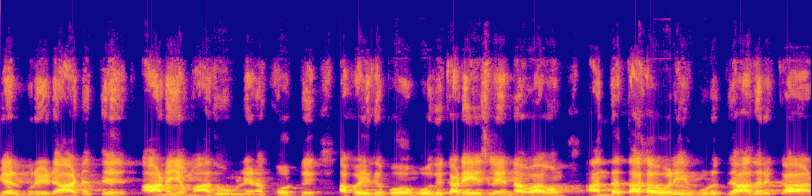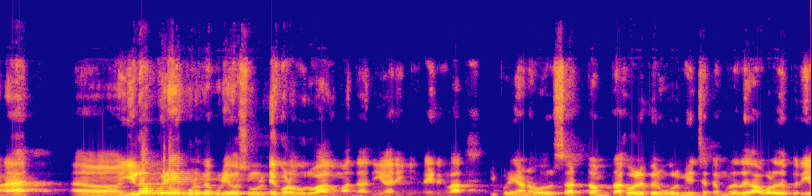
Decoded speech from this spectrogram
மேல்முறையீடு அடுத்து ஆணையம் அதுவும் இல்லைன்னா கோர்ட்டு. அப்போ இது போகும்போது கடைசியில் என்னவாகும்? அந்த தகவலையும் கொடுத்து அதற்கான இழப்பீடையும் கொடுக்கக்கூடிய ஒரு சூழ்நிலை கூட உருவாகும் அந்த அதிகாரிக்கு? ரைட்டுங்களா? இப்படியான ஒரு சட்டம் தகவல் பெறும் உரிமை சட்டம்ங்கிறது அவ்வளவு பெரிய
